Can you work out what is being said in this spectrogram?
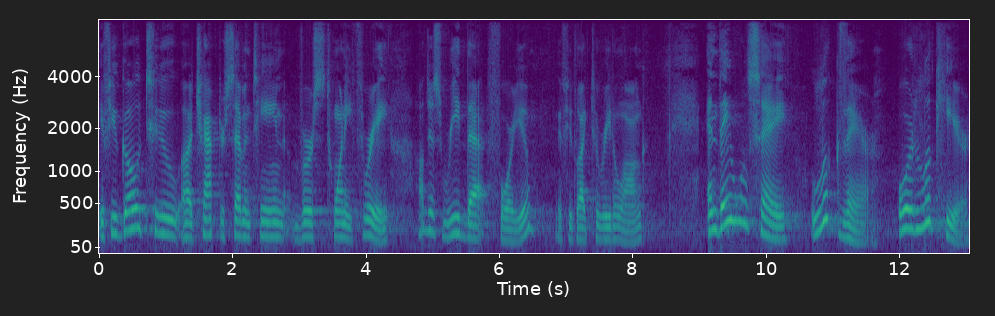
If you go to uh, chapter 17, verse 23, I'll just read that for you if you'd like to read along. And they will say, Look there, or look here.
